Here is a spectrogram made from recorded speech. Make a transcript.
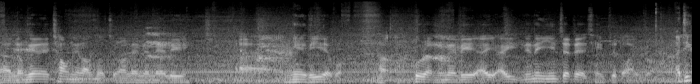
အဲလွန်ခဲ့တဲ့6နှစ်လောက်ဆိုကျွန်တော်လည်းနည်းနည်းလေးအာငယ်သေးတယ်ပေါ့ဟုတ်ခုတော့နည်းနည်းလေးအဲ့အဲ့နည်းနည်းရင်းချက်တဲ့အချိန်ဖြစ်သွားပြီပေါ့အဓိက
